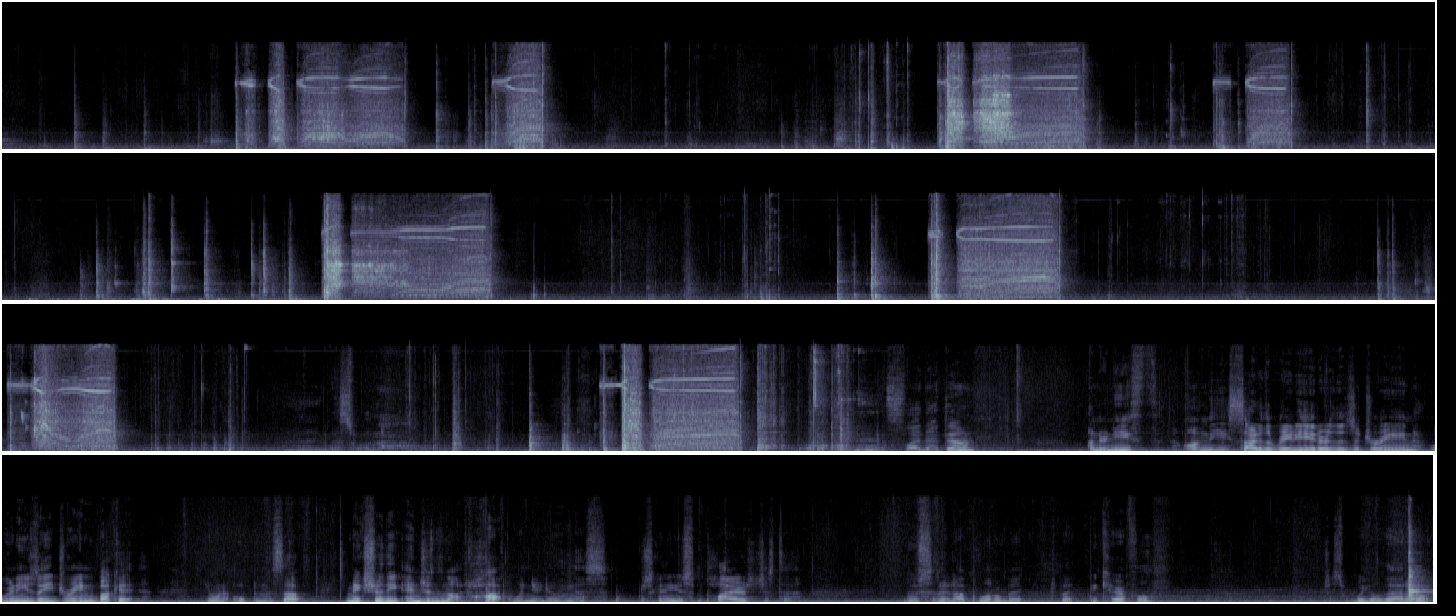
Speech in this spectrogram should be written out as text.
Slide that down. Underneath on the side of the radiator, there's a drain. We're gonna use a drain bucket. You wanna open this up. Make sure the engine's not hot when you're doing this. I'm just gonna use some pliers just to loosen it up a little bit, but be careful. Just wiggle that out.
